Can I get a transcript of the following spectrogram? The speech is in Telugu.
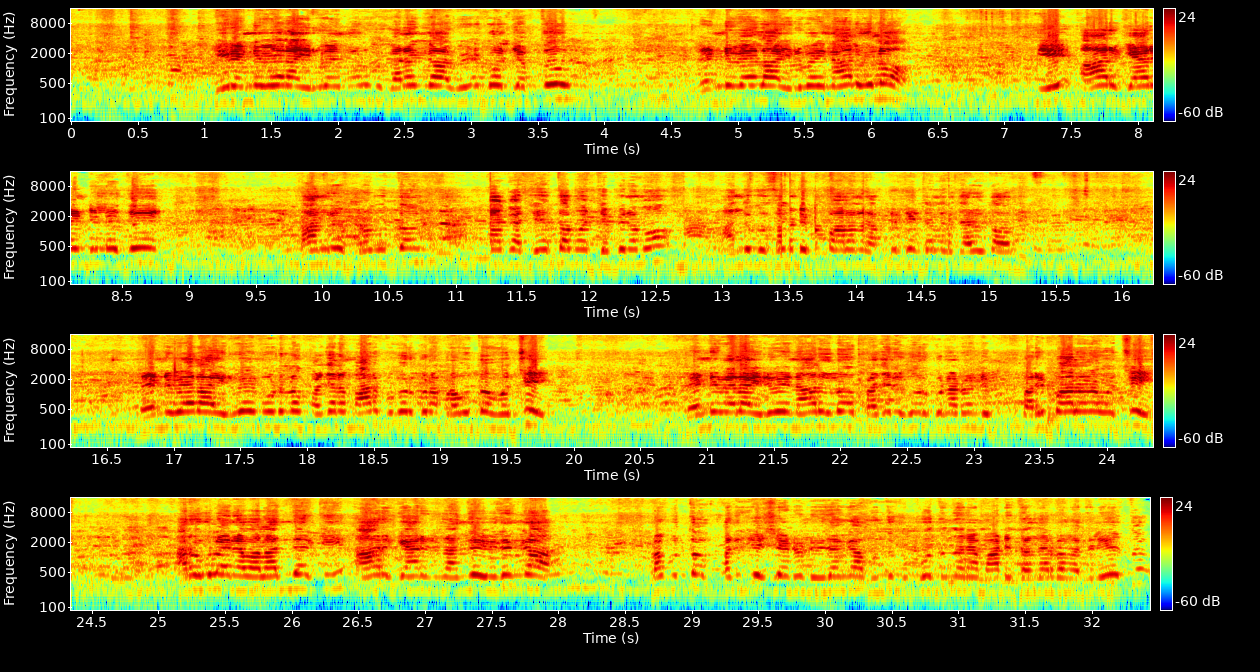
ఈ రెండు వేల ఇరవై మూడుకు ఘనంగా వీడుకోలు చెప్తూ రెండు వేల ఇరవై నాలుగులో ఈ ఆరు గ్యారంటీలు అయితే కాంగ్రెస్ ప్రభుత్వం దాకా చేస్తామని చెప్పినామో అందుకు పాలన అప్లికేషన్లు జరుగుతూ ఉంది. రెండు వేల ఇరవై మూడులో ప్రజల మార్పు కోరుకున్న ప్రభుత్వం వచ్చి రెండు వేల ఇరవై నాలుగులో ప్రజలు కోరుకున్నటువంటి పరిపాలన వచ్చి అర్హులైన వాళ్ళందరికీ ఆరు గ్యారెంటీలు అందే విధంగా ప్రభుత్వం పనిచేసేటువంటి విధంగా ముందుకు పోతుందనే మాట సందర్భంగా తెలియజేస్తూ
